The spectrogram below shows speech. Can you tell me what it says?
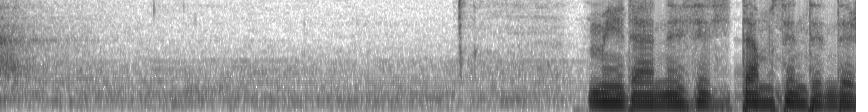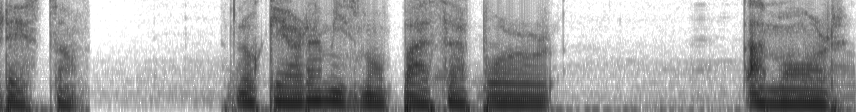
Mira, necesitamos entender esto. Lo que ahora mismo pasa por amor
